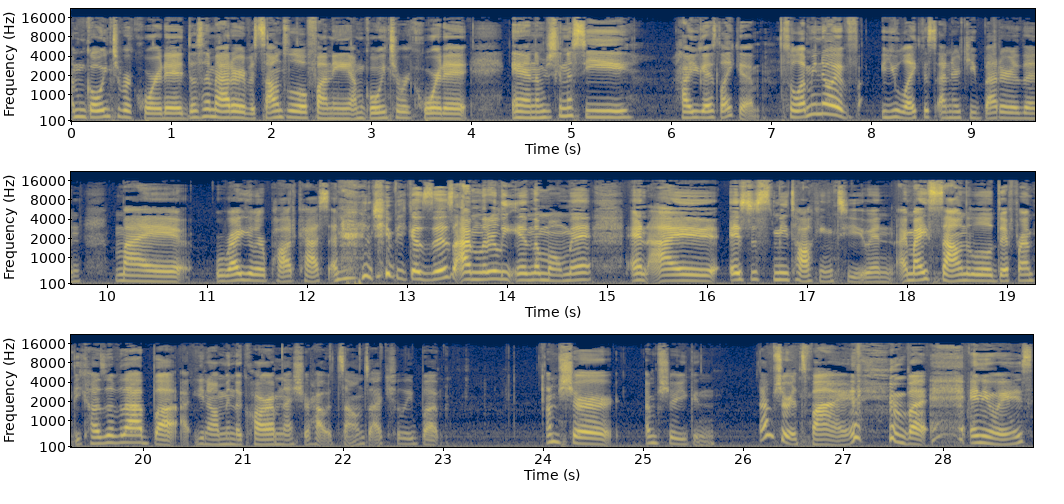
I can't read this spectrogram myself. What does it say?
I'm going to record it. Doesn't matter if it sounds a little funny. I'm going to record it and I'm just going to see how you guys like it. So let me know if you like this energy better than my regular podcast energy because this I'm literally in the moment and I it's just me talking to you and I might sound a little different because of that but you know I'm in the car I'm not sure how it sounds actually but I'm sure I'm sure you can I'm sure it's fine. but anyways,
